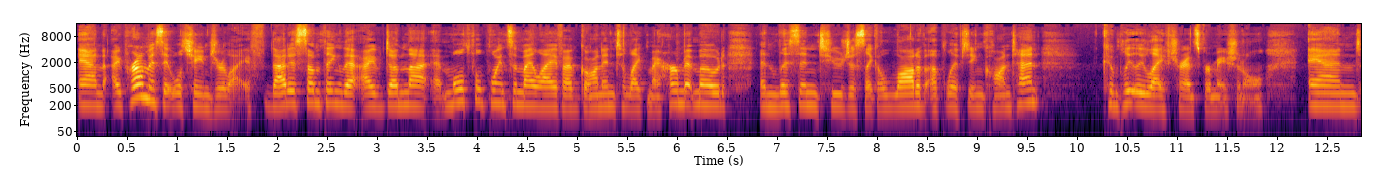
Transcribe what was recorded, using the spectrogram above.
And I promise it will change your life. That is something that I've done that at multiple points in my life. I've gone into like my hermit mode and listened to just like a lot of uplifting content, completely life transformational. And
